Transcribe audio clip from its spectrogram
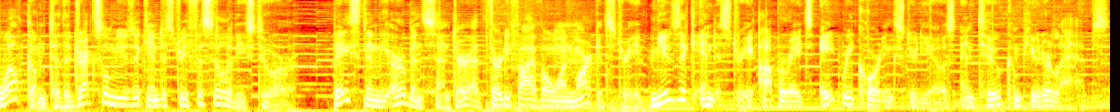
Welcome to the Drexel Music Industry Facilities Tour. Based in the Urban Center at 3501 Market Street, Music Industry operates eight recording studios and two computer labs.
